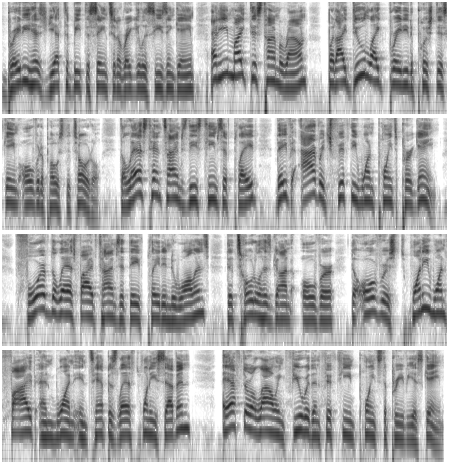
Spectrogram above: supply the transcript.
Brady has yet to beat the Saints in a regular season game, and he might this time around, but I do like Brady to push this game over to post the total. The last 10 times these teams have played, they've averaged 51 points per game. Four of the last five times that they've played in New Orleans, the total has gone over. The over is 21 5 and 1 in Tampa's last 27 after allowing fewer than 15 points the previous game.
